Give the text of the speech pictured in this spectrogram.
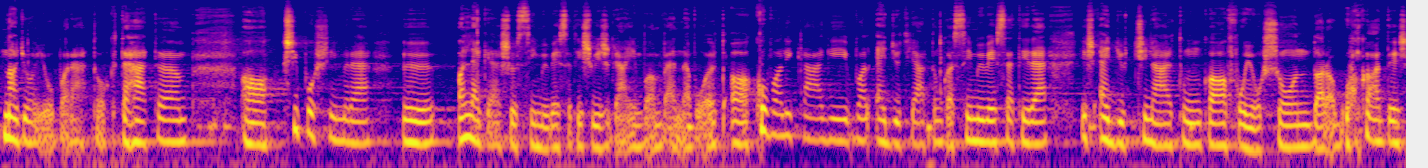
nagyon jó barátok. Tehát a Sipos Imre, a legelső színművészeti vizsgáimban benne volt. A Kovalikágival együtt jártunk a színművészetire, és együtt csináltunk a folyosón darabokat, és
